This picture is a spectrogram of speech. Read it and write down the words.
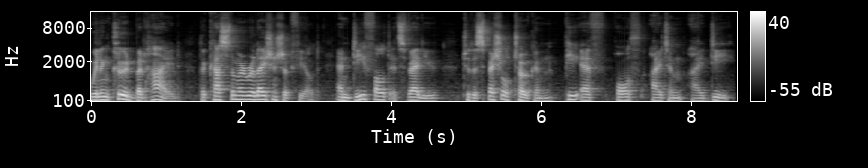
will include but hide the customer relationship field and default its value to the special token PF auth item ID.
